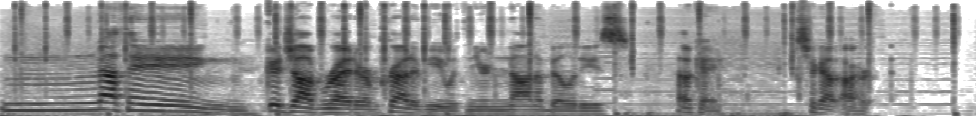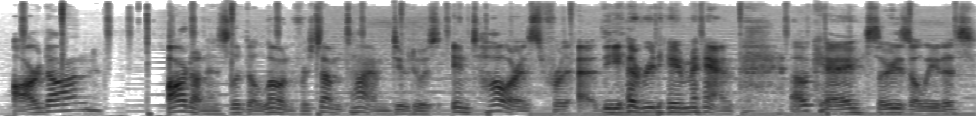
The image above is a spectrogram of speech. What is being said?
Nothing! Good job, Ryder. I'm proud of you within your non-abilities. Okay, let's check out our... Ardon? Ardon has lived alone for some time due to his intolerance for uh, the everyday man. Okay, so he's elitist.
